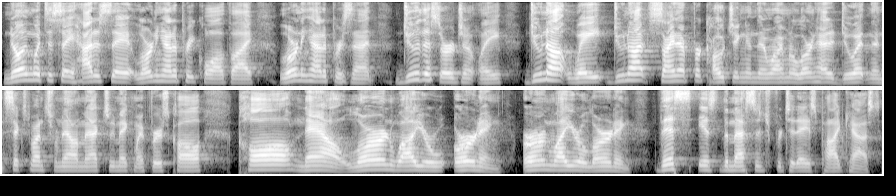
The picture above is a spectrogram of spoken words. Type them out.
knowing what to say, how to say it, learning how to pre qualify, learning how to present. Do this urgently. Do not wait. Do not sign up for coaching and then well, I'm going to learn how to do it. And then six months from now, I'm going to actually make my first call. Call now. Learn while you're earning, earn while you're learning. This is the message for today's podcast.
